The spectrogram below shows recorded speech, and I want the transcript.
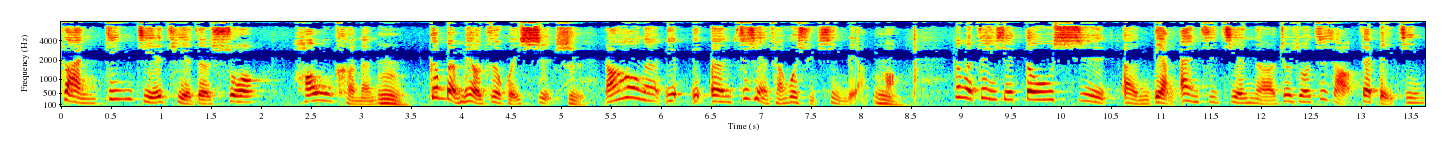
斩钉截铁的说，毫无可能，嗯，根本没有这回事。是，然后呢，也也嗯，之前也传过许信良，嗯，那么这一些都是嗯，两岸之间呢，就是说至少在北京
